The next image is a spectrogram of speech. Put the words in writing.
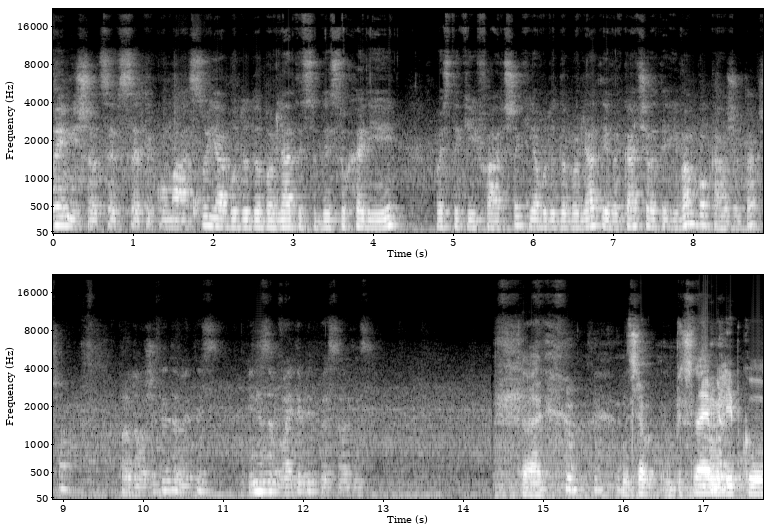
Вимішав це все таку масу. Я буду додавати сюди сухарі. Ось такий фаршик. Я буду додавати і викачувати і вам покажу. Так що продовжуйте дивитись. І не забувайте підписуватись. Так. Починаємо ліпку.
